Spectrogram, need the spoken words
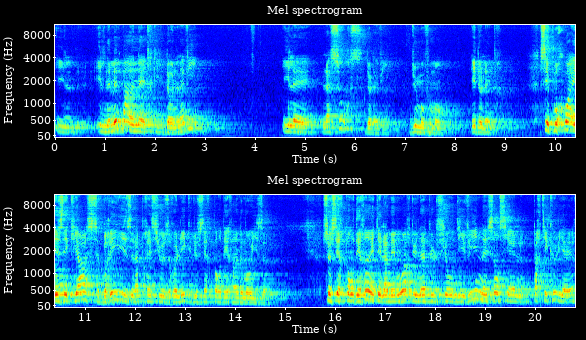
Il, n'est même pas un être qui donne la vie. Il est la source de la vie, du mouvement et de l'être. C'est pourquoi Ézéchias brise la précieuse relique du serpent d'airain de Moïse. Ce serpent d'airain était la mémoire d'une impulsion divine essentielle, particulière,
